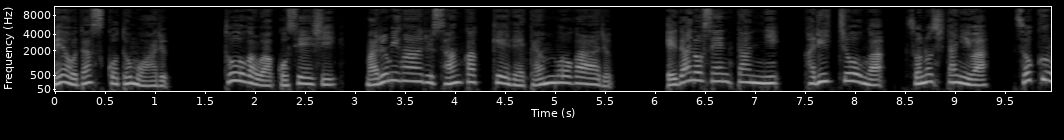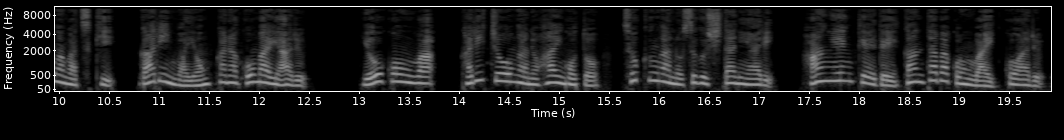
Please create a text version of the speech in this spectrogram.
芽を出すこともある。糖芽は個性し、丸みがある三角形で単毛がある。枝の先端に仮蝶が、その下には側芽がつき、ガリンは4から5枚ある。葉根は仮蝶芽の背後と側芽のすぐ下にあり、半円形でイカンタバコンは1個ある。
